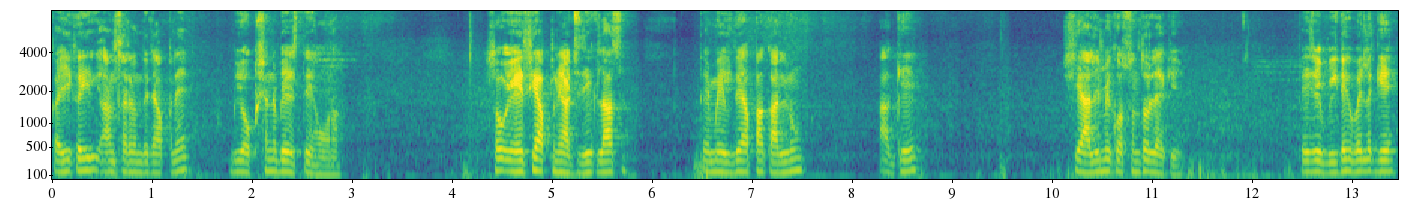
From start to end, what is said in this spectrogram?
ਕਈ ਕਈ ਆਨਸਰ ਹੁੰਦੇ ਨੇ ਆਪਣੇ, ਵੀ ਆਪਸ਼ਨ ਬੇਸ ਤੇ ਹੋਣ। ਸੋ ਇਹ ਸੀ ਆਪਣੀ ਅੱਜ ਦੀ ਕਲਾਸ ਤੇ ਮਿਲਦੇ ਆਪਾਂ ਕੱਲ ਨੂੰ ਅੱਗੇ 46ਵੇਂ ਕੁਐਸਚਨ ਤੋਂ ਲੈ ਕੇ। ਤੇ ਜੇ ਵੀਡੀਓ ਵਧੀਆ ਲੱਗੇ,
